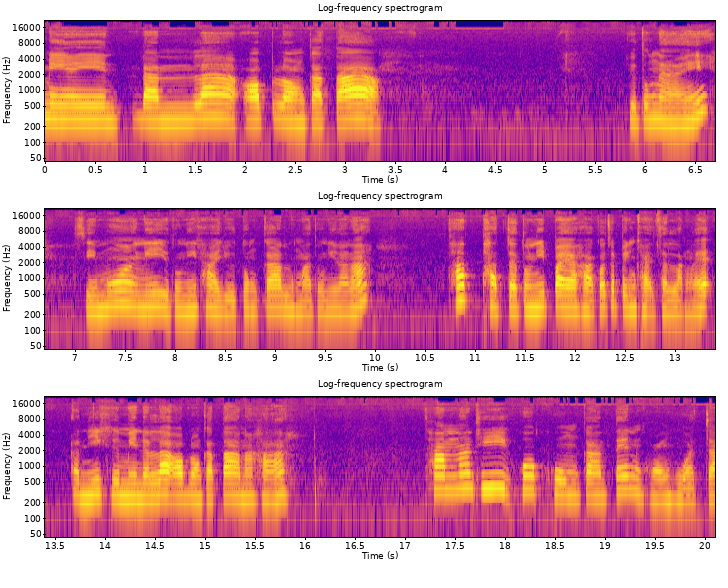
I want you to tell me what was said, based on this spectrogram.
เมดันล่าออฟลองกาตาอยู่ตรงไหน สีม่วงนี่อยู่ตรงนี้ค่ะ อยู่ตรงก้านลงมาตรงนี้แล้วนะ ถ้าถัดจากตรงนี้ไปอะค่ะ ก็จะเป็นไขสันหลังและ อันนี้คือเมนดัลล่าออฟลองกาต้านะคะทำหน้าที่ควบคุมการเต้นของหัวใจ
